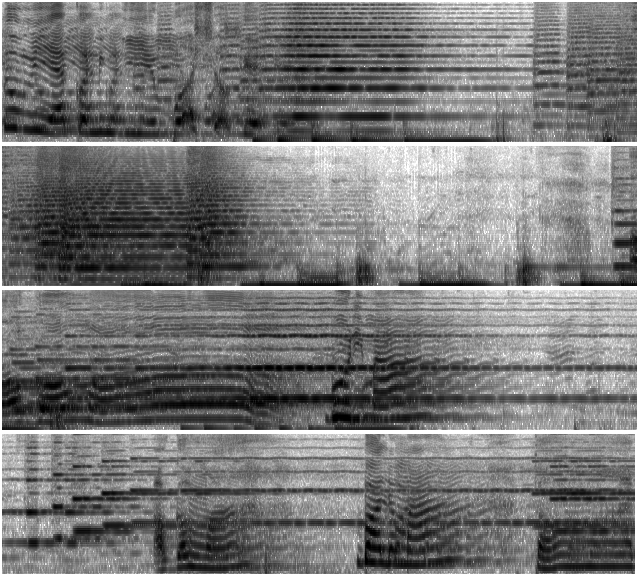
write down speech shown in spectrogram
তুমি এখন গিয়ে বসো গে। অগো মা। বলো মা। তোমার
